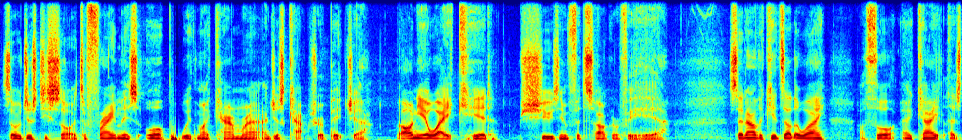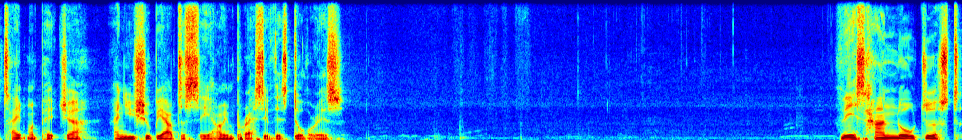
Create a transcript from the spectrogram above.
So I just decided to frame this up with my camera and just capture a picture. On your way, kid. Shooting photography here. So now the kid's out the way, I thought, okay, let's take my picture and you should be able to see how impressive this door is. This handle just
